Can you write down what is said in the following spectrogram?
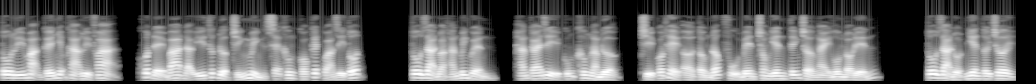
Tô lý mạn kế nhiệm khả lụy phạ, khuất để ba đã ý thức được chính mình sẽ không có kết quả gì tốt. Tô giả đoạt hắn binh quyền, hắn cái gì cũng không làm được, chỉ có thể ở tổng đốc phủ bên trong yên tĩnh chờ ngày hôm đó đến. Tô giả đột nhiên tới chơi,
